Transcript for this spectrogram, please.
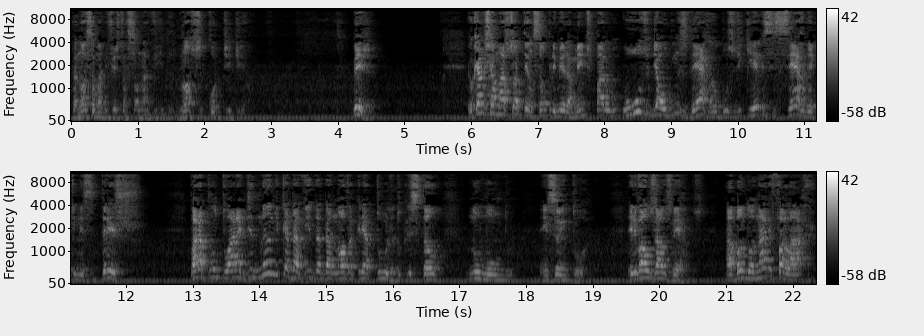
da nossa manifestação na vida, do nosso cotidiano. Veja, eu quero chamar sua atenção primeiramente para o uso de alguns verbos de que ele se serve aqui nesse trecho para pontuar a dinâmica da vida da nova criatura, do cristão no mundo, em seu entorno. Ele vai usar os verbos abandonar e falar,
